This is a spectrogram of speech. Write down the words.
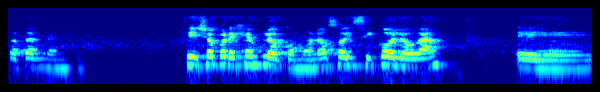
Totalmente. Sí, yo por ejemplo, como no soy psicóloga, eh,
